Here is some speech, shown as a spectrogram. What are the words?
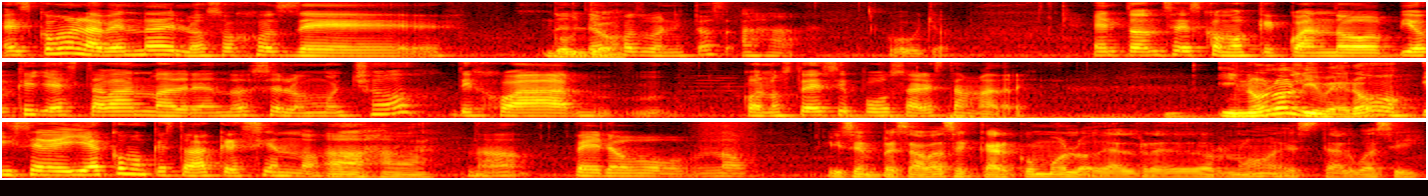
Es como la venda de los ojos de... de ojos bonitos. Ajá, Gojo. Entonces, como que cuando vio que ya estaban madreándoselo mucho, dijo, ah, con ustedes sí puedo usar esta madre. Y no lo liberó. Y se veía como que estaba creciendo, Ajá. ¿no? Pero no. Y se empezaba a secar como lo de alrededor, ¿no? Este, algo así.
